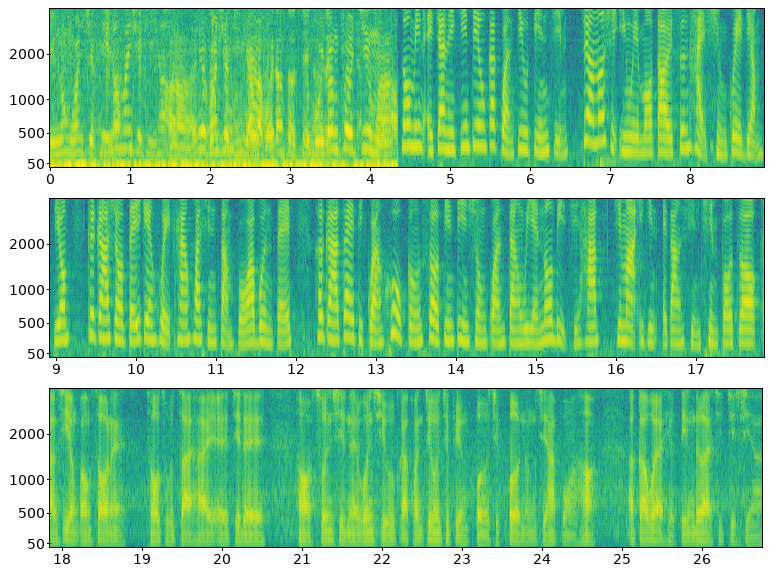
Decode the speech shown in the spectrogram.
钱拢反射去，拢反射去吼。啊，因为反射去，伊嘛袂当做证，袂当做证嘛。农民会遮尼紧张，甲县长顶钱，最后拢是因为毛豆的损害上过严重，佮加上第一间会刊发生淡薄仔问题，好加在伫县府、公所等等相关单位的努力之下，即马已经会当申请补助。当时用公所呢，初次灾害的即个吼损失呢，阮是有甲县长这边报是报两成半吼，啊到尾核定落来是一成，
